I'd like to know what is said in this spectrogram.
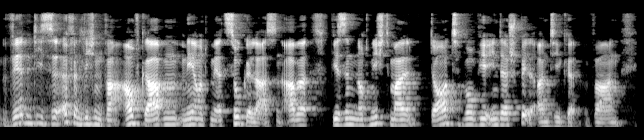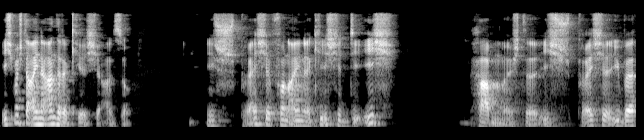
werden diese öffentlichen Aufgaben mehr und mehr zugelassen. Aber wir sind noch nicht mal dort, wo wir in der Spätantike waren. Ich möchte eine andere Kirche also. Ich spreche von einer Kirche, die ich haben möchte. Ich spreche über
